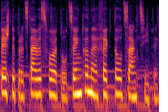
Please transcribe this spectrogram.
Те ще представят своята оценка на ефекта от санкциите.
